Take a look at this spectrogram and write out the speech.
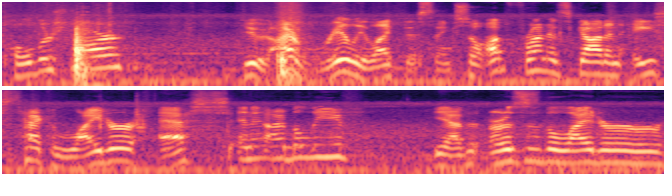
Polar Star. Dude, I really like this thing. So up front, it's got an Ace-Tech Lighter S in it, I believe. Yeah, or this is the lighter,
